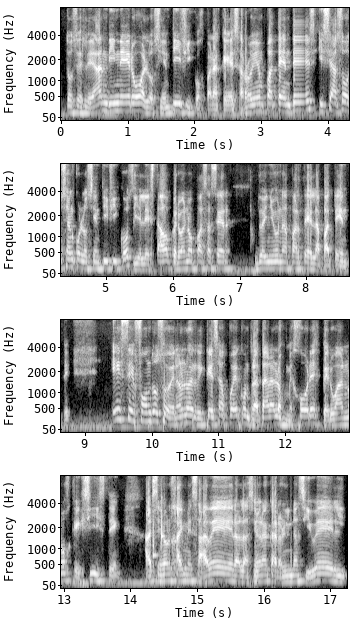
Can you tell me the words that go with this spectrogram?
Entonces le dan dinero a los científicos para que desarrollen patentes y se asocian con los científicos y el Estado peruano pasa a ser dueño de una parte de la patente ese Fondo Soberano de Riqueza puede contratar a los mejores peruanos que existen, al señor Jaime Saber, a la señora Carolina Cibel,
